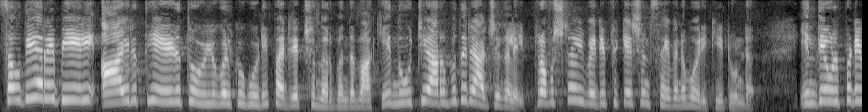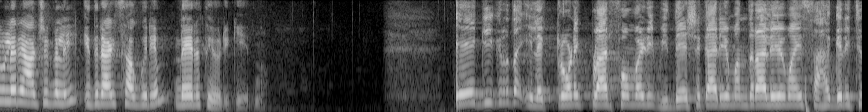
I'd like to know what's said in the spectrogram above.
സൗദി അറേബ്യയിൽ ആയിരത്തി ഏഴ് തൊഴിലുകൾക്ക് കൂടി പരിരക്ഷ നിർബന്ധമാക്കി നൂറ്റി അറുപത് രാജ്യങ്ങളിൽ പ്രൊഫഷണൽ വെരിഫിക്കേഷൻ സേവനം ഒരുക്കിയിട്ടുണ്ട്. ഇന്ത്യ ഉൾപ്പെടെയുള്ള രാജ്യങ്ങളിൽ ഇതിനായി സൗകര്യം നേരത്തെ ഒരുക്കിയിരുന്നു. ഏകീകൃത ഇലക്ട്രോണിക് പ്ലാറ്റ്ഫോം വഴി വിദേശകാര്യ മന്ത്രാലയവുമായി സഹകരിച്ച്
